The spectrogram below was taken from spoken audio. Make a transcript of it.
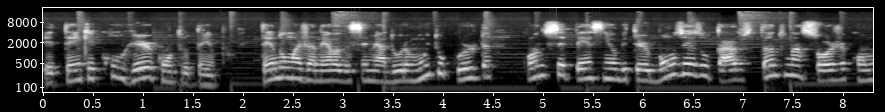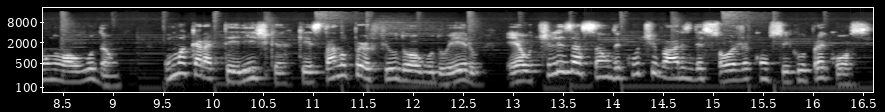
e tem que correr contra o tempo, tendo uma janela de semeadura muito curta quando se pensa em obter bons resultados tanto na soja como no algodão. Uma característica que está no perfil do algodoeiro é a utilização de cultivares de soja com ciclo precoce,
